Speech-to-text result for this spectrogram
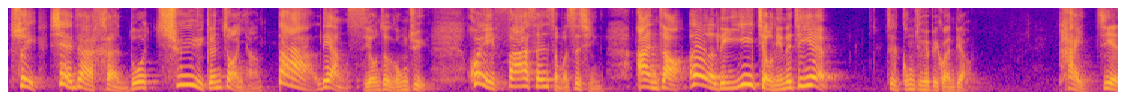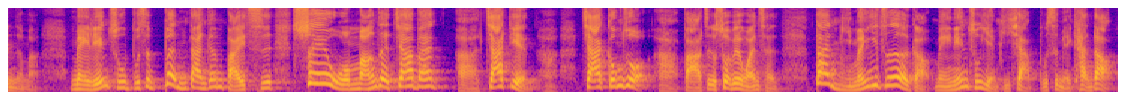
所以现在很多区域跟中央银行大量使用这个工具，会发生什么事情？按照二零一九年的经验。这个工具会被关掉，太贱了嘛！美联储不是笨蛋跟白痴，虽然我忙着加班啊、加点啊、加工作啊，把这个所有完成，但你们一直恶搞，美联储眼皮下不是没看到，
